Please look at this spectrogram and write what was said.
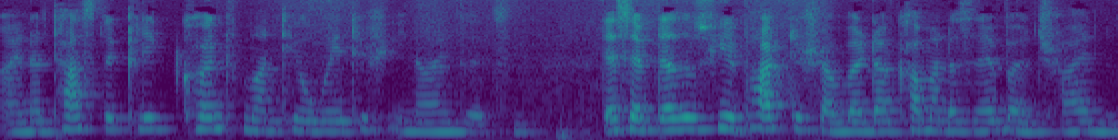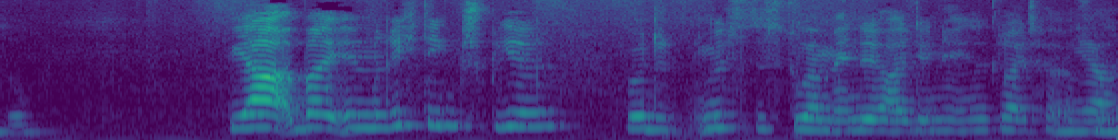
eine Taste klickt, könnte man theoretisch ihn einsetzen. Deshalb, das ist viel praktischer, weil da kann man das selber entscheiden. So. Ja, aber im richtigen Spiel würdet, müsstest du am Ende halt den Hängegleiter öffnen. Ja,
